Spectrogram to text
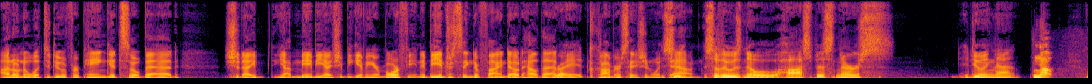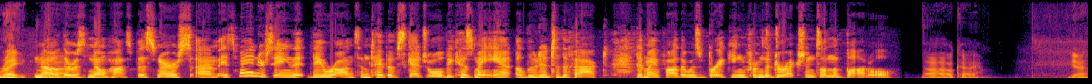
"I don't know what to do if her pain gets so bad." should I? Yeah, maybe I should be giving her morphine. It'd be interesting to find out how that right. conversation went so, down. So there was no hospice nurse doing that? No. Right. No, wow. there was no hospice nurse. Um, it's my understanding that they were on some type of schedule because my aunt alluded to the fact that my father was breaking from the directions on the bottle. Ah, okay. Yeah.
